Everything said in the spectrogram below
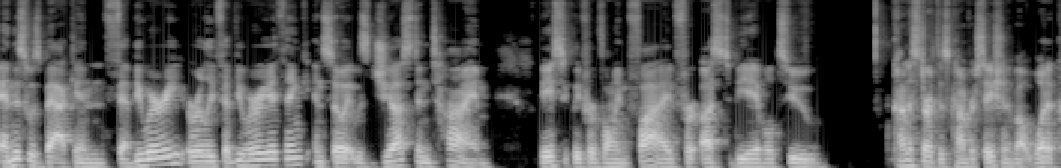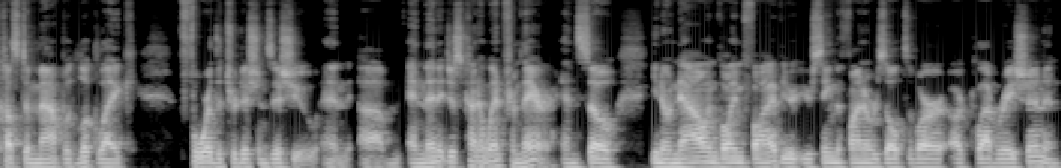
And this was back in February, early February, I think. And so it was just in time, basically, for volume five, for us to be able to kind of start this conversation about what a custom map would look like for the traditions issue. And um, and then it just kind of went from there. And so you know now in volume five you're, you're seeing the final result of our, our collaboration. And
